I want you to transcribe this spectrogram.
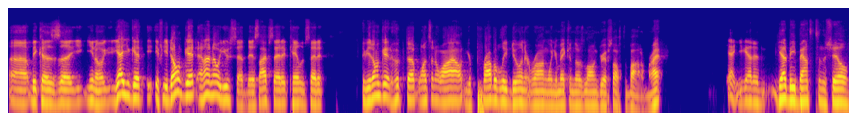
Uh, because uh, you, you know, yeah, you get if you don't get, and I know you said this, I've said it, Caleb said it. If you don't get hooked up once in a while, you're probably doing it wrong when you're making those long drifts off the bottom, right? Yeah, you gotta gotta be bouncing the shell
